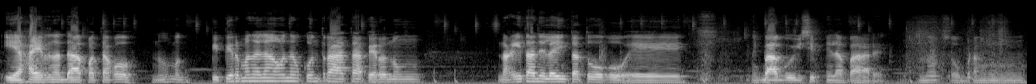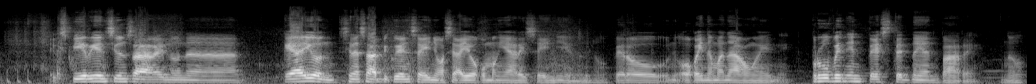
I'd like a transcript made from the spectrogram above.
I-hire na dapat ako. No? Magpipirma na lang ako ng kontrata. Pero nung nakita nila yung tattoo ko, eh, nagbago isip nila, pare. No? Sobrang experience yun sa akin, no, na kaya yun, sinasabi ko yan sa inyo kasi ayoko mangyari sa inyo yun. No? Pero okay naman na ako ngayon eh. Proven and tested na yan pare. No?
